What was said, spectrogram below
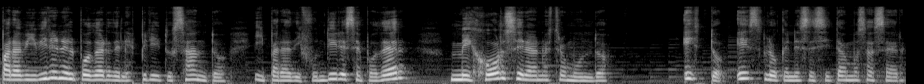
para vivir en el poder del Espíritu Santo y para difundir ese poder, mejor será nuestro mundo. Esto es lo que necesitamos hacer.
